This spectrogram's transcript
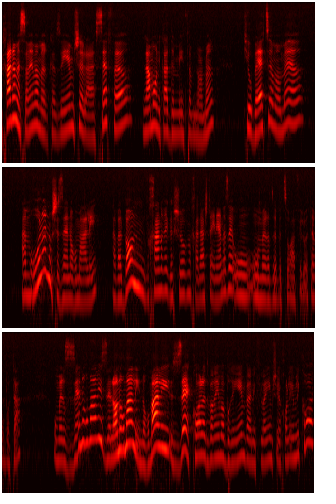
אחד המסרים המרכזיים של הספר, למה הוא נקרא The Myth of Normal? כי הוא בעצם אומר, אמרו לנו שזה נורמלי, אבל בואו נבחן רגע שוב מחדש את העניין הזה, הוא, הוא אומר את זה בצורה אפילו יותר בוטה. הוא אומר זה נורמלי, זה לא נורמלי, נורמלי זה כל הדברים הבריאים והנפלאים שיכולים לקרות,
